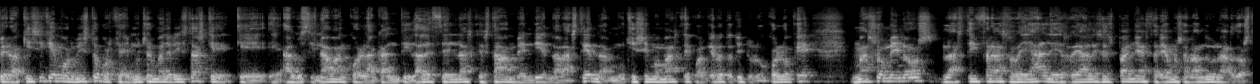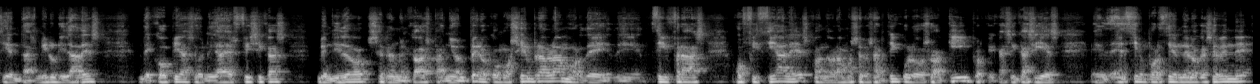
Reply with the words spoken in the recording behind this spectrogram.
pero aquí sí que hemos visto porque hay muchos mayoristas que, eh, alucinaban con la cantidad de celdas que estaban vendiendo a las tiendas, muchísimo más que cualquier otro título, con lo que más o menos las cifras reales, reales España, estaríamos hablando de unas 200.000 unidades de copias o unidades físicas vendidos en el mercado español. Pero como siempre hablamos de, de, cifras oficiales, cuando hablamos en los artículos o aquí, porque casi casi es el 100% de lo que se vende,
